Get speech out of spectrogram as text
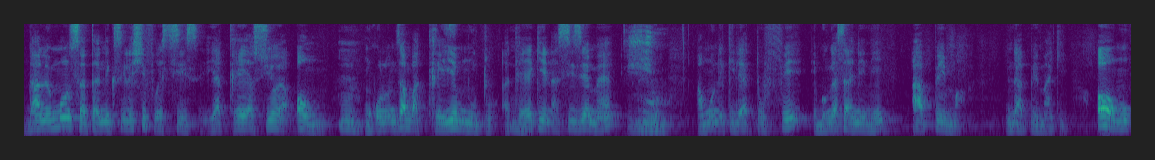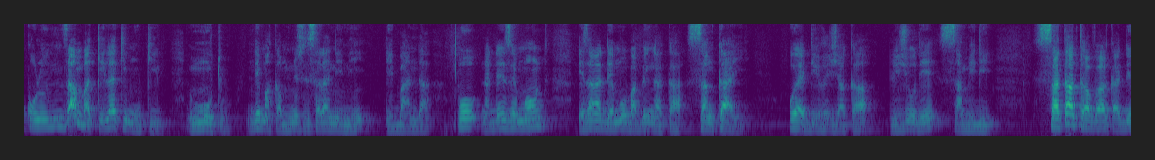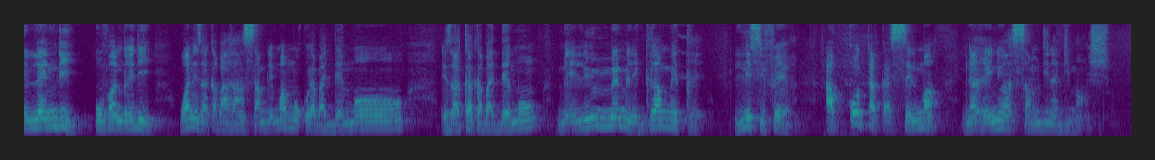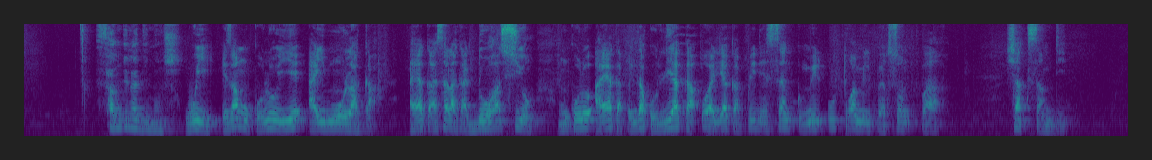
dans le monde satanique c'est le chiffre 6 ya création ya homme mm. mokolo nzambe acreye mutu acreyaki ye na 6e eh, jour mm. amonaki le atufe ebongi asala nini apema nde apemaki or mokolo nzambe akelaki mokili mutu nde makambo nyonso esala nini ebanda mpo na deuxième monde eza na demo babengaka sankai oyo adirigeaka le jour de samedi Satan a travaillaka de lundi au vendredi wana ezalaka ba rassemblement moko ya bademon ezalaka kaka bademon mais lui même le grand maître lucifer akotaka seulement na réunion ya samedi na dimanche samedi na dimanche oui eza mokolo ye ayimolaka ayaka asalaka adoration mokolo ayaka mpenza koliaka oyo aliaka plus de 5000 ou 3000 personnes par chaque samedi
